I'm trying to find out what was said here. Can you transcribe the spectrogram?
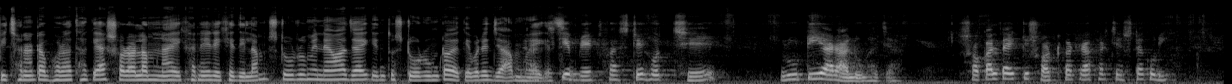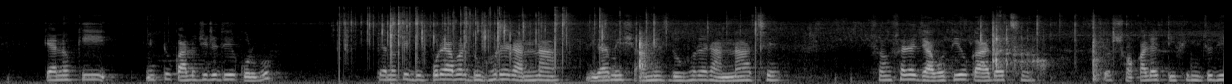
বিছানাটা ভরা থাকে আর সরালাম না এখানে রেখে দিলাম। স্টোর রুমে নেওয়া যায়, কিন্তু স্টোর রুমটাও একেবারে জাম হয়ে গেছে। ব্রেকফাস্টে হচ্ছে রুটি আর আলু ভাজা। সকালটা একটু শর্টকাট রাখার চেষ্টা করি। কেন কি একটু কালো জিরে দিয়ে করব। কেন কি দুপুরে আবার দুঘরে রান্না, নিরামিষ, আমিষ দুঘরে রান্না আছে। সংসারে যাবতীয় কাজ আছে। তো সকালের টিফিন যদি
